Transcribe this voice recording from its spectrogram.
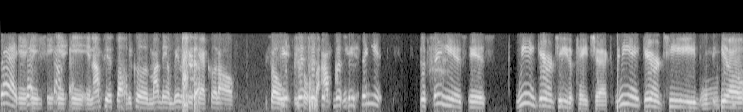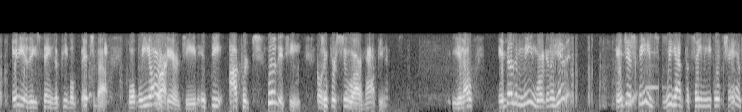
Right, and right. and, and, and, and, and I'm pissed off because my damn benefits got cut off. So, the, so the, the, I'm, the, the thing is, the thing is, is we ain't guaranteed a paycheck. We ain't guaranteed, Mm-hmm. you know, any of these things that people bitch about. What we are Right. guaranteed is the opportunity to pursue our happiness. You know, it doesn't mean we're going to hit it. It just means we have the same equal chance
